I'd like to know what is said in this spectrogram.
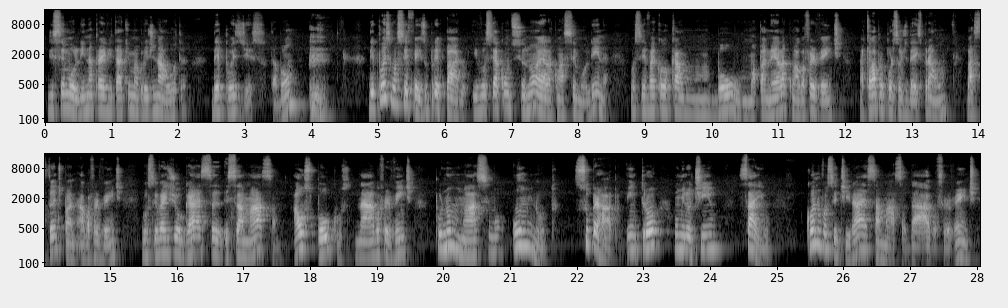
de semolina para evitar que uma grude na outra depois disso, tá bom? Depois que você fez o preparo e você acondicionou ela com a semolina, você vai colocar um bowl, uma panela com água fervente, naquela proporção de 10 para 1, bastante água fervente, você vai jogar essa, essa massa aos poucos na água fervente por no máximo um minuto. Super rápido. Entrou, um minutinho, saiu. Quando você tirar essa massa da água fervente,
